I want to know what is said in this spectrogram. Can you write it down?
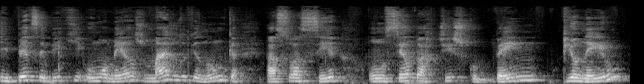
e percebi que o Momentos, mais do que nunca, passou a ser um centro artístico bem pioneiro.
